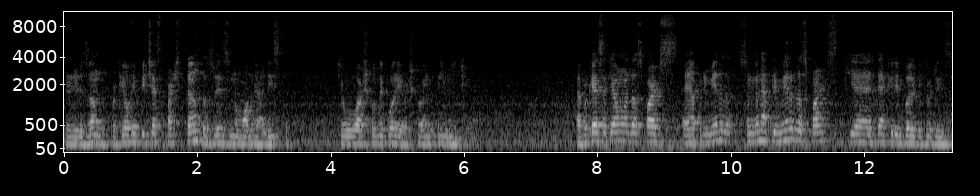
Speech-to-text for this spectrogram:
renderizando, porque eu repeti essa parte tantas vezes no modo realista que eu acho que eu decorei, acho que eu ainda tenho em mente. né? É porque essa aqui é uma das partes, é a primeira, se não me engano é a primeira das partes que é, tem aquele bug que eu disse,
